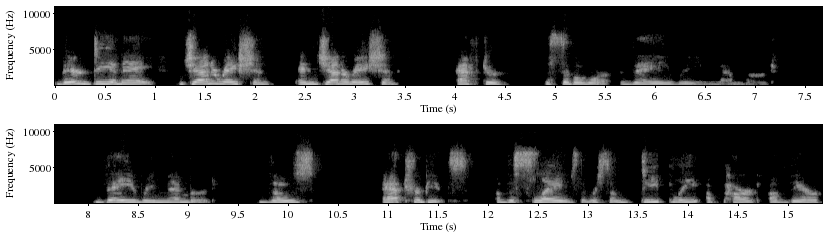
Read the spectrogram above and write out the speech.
their DNA, generation and generation after the Civil War. They remembered. They remembered those attributes of the slaves that were so deeply a part of their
